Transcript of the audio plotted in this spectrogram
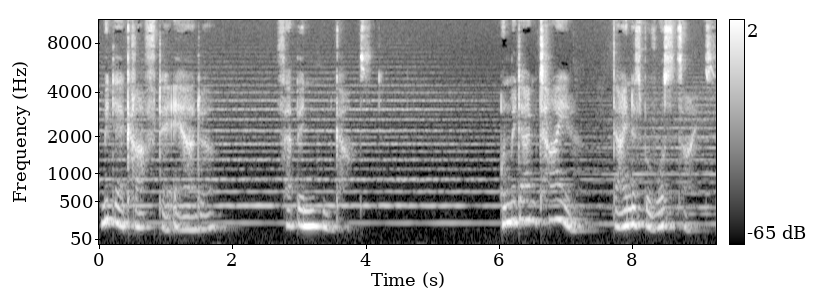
mit der Kraft der Erde verbinden kannst und mit einem Teil deines Bewusstseins,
